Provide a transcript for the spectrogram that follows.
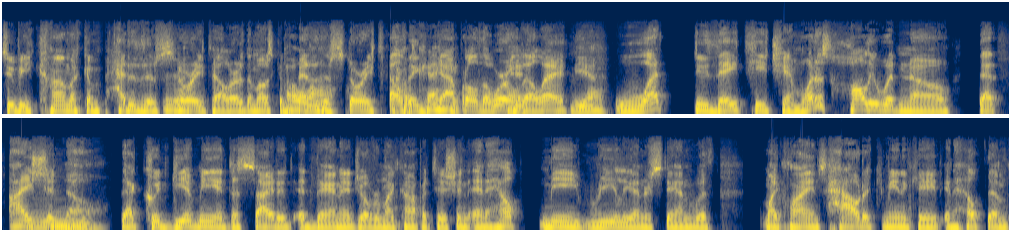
to become a competitive storyteller, the most competitive oh, wow. storytelling okay. capital of the world, LA. yeah. What do they teach him? What does Hollywood know that I should mm. know that could give me a decided advantage over my competition and help me really understand with my clients how to communicate and help them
